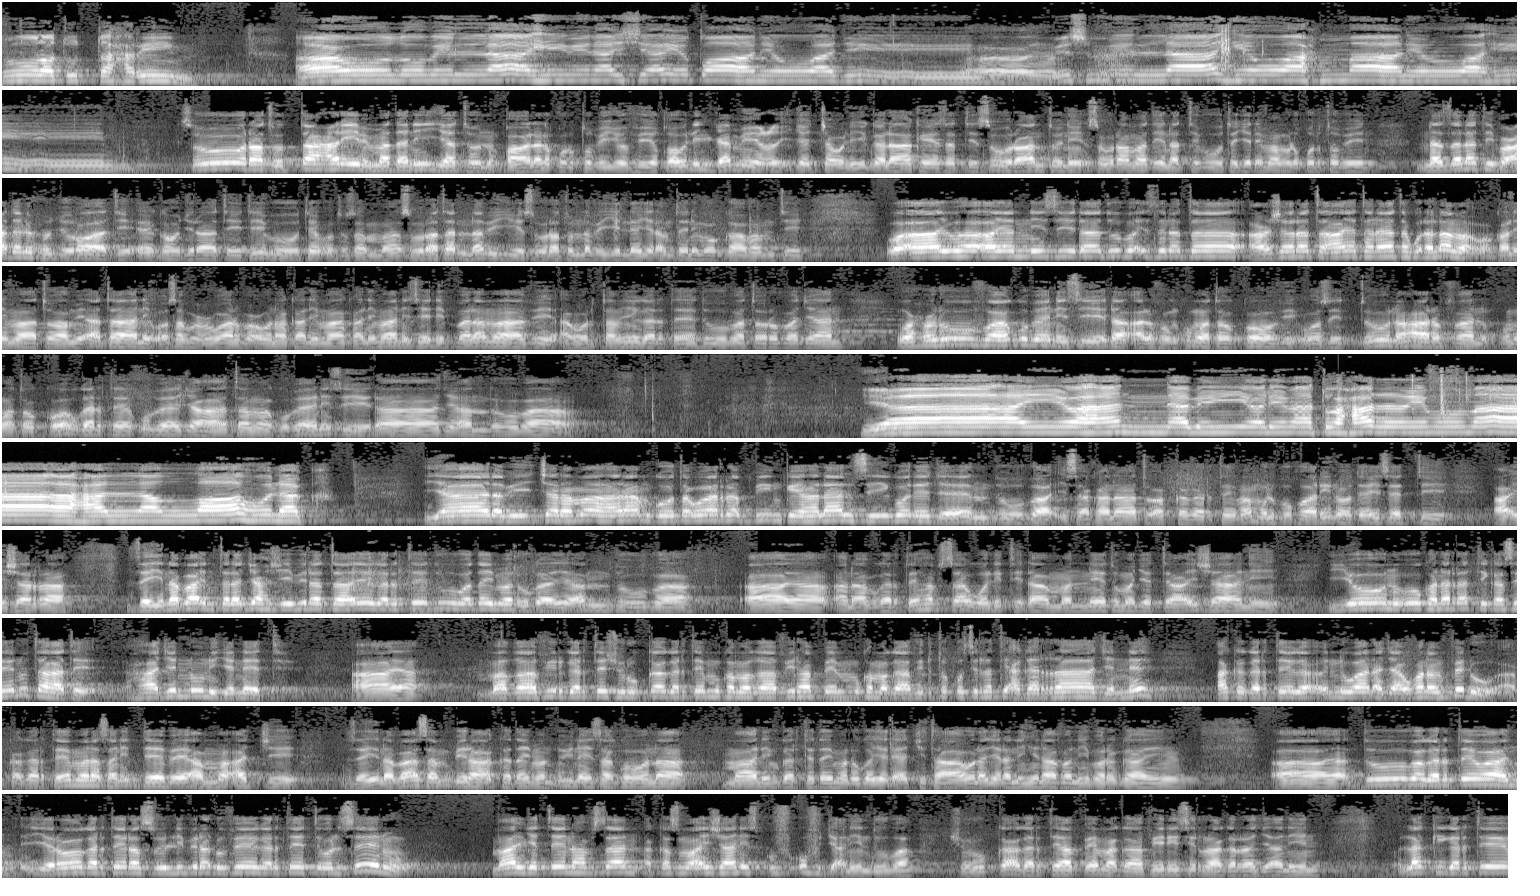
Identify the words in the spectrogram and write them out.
سورة التحريم. أعوذ بالله من الشيطان الرجيم. آية. بسم الله الرحمن الرحيم. سورة التحريم مدنية. قال القرطبي في قول الجميع جج ولي قلا كيست سورة أنتني سورة مدينة بوت الإمام القرطبي. نزلت بعد الحجرات حجرات تبوت وتسمى سورة النبي سورة النبي اللي جرمتني موقافمتي وآيها آية النسيرة دوب إثنتا عشرة آية آية كل لما وكلماتها مئتان وسبع وأربعون كلمة كلمة نسيد بلما في أفرتمي قرت دوب تربجان وحروفها قبي نسيرة ألف كما تكوف وستون حرفا كما تكوف قرت قبي جهاتم قبي نسيرة جان دوبا يا أيها النبي لم تحرم ما أحل الله لك؟ يا نبي جنا ما حرام قوت وربين كهلال سيقول جين دوبا. إسا كانت أكبرت إمام البخاري نودي ستي. عائشة را زينبا انت لجح جبيرة إغرت دوبا. دايما أغايا دوبا. آية أنا أغرت حفصة ولتي دامنيت مجت عائشاني يون أوكا نرتك سينو تاتي. هاجنوني جنيت. Aya magaafiir gartee shurukkaa gartee muka magaafiir hapheen muka magaafiir tokko sirratti agarraa jenne akka gartee inni waan ajaa'ibu kanan fedhu akka gartee mana sanit deebi'e amma achi zaynabaa san bira akka dayman dhuyna isa goona maaliif gartee dayma dhuga jedhe achi taa'aa ola jedhanii hinaafanii bargaayi duuba gartee waan yeroo gartee rasuulli bira dhufee gartee itti ol maal jetteen hafsaan akkasuma aishaanis uf uf jedhaniin duuba shurukkaa gartee haphee magaafiirii sirraa garra jedhaniin lakki gartee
